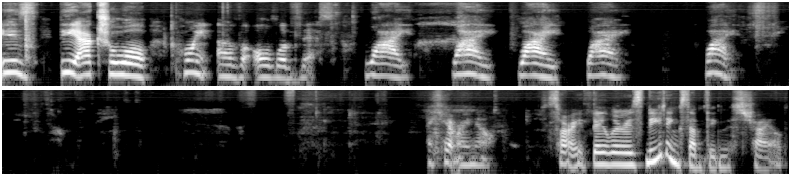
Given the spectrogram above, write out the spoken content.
is the actual point of all of this? Why? Why? Why? Why? Why? I can't right now. Sorry, Baylor is needing something, this child.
